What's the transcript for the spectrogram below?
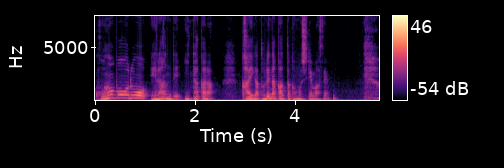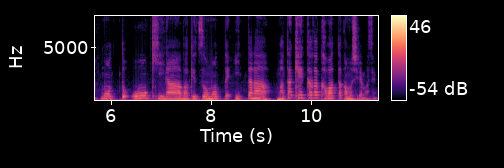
このボールを選んでいたから貝が取れなかったかもしれません。もっと大きなバケツを持っていったらまた結果が変わったかもしれません。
